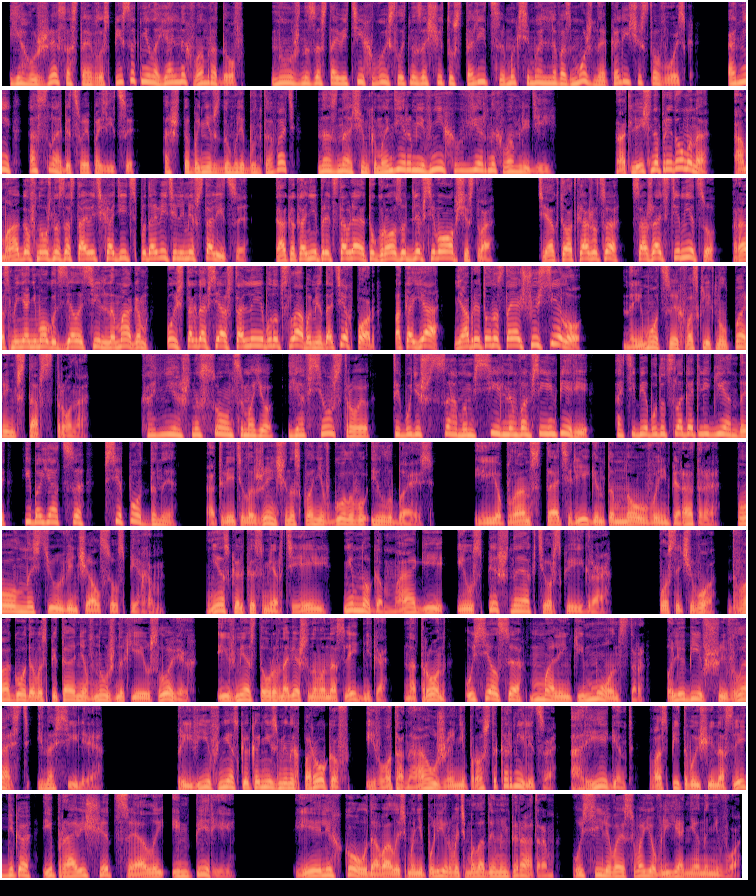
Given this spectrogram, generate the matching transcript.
Я уже составила список нелояльных вам родов. Нужно заставить их выслать на защиту столицы максимально возможное количество войск. Они ослабят свои позиции. А чтобы не вздумали бунтовать, назначим командирами в них верных вам людей». «Отлично придумано. А магов нужно заставить ходить с подавителями в столице, так как они представляют угрозу для всего общества. Те, кто откажутся, сажать в темницу, Раз меня не могут сделать сильным магом, пусть тогда все остальные будут слабыми до тех пор, пока я не обрету настоящую силу!» На эмоциях воскликнул парень, встав с трона. «Конечно, солнце мое, я все устрою. Ты будешь самым сильным во всей империи, а тебе будут слагать легенды и бояться все подданные», — ответила женщина, склонив голову и улыбаясь. Ее план стать регентом нового императора полностью увенчался успехом. Несколько смертей, немного магии и успешная актерская игра. После чего два года воспитания в нужных ей условиях, и вместо уравновешенного наследника на трон уселся маленький монстр, полюбивший власть и насилие. Привив несколько низменных пороков, и вот она уже не просто кормилица, а регент, воспитывающий наследника и правящая целой империей. Ей легко удавалось манипулировать молодым императором, усиливая свое влияние на него.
